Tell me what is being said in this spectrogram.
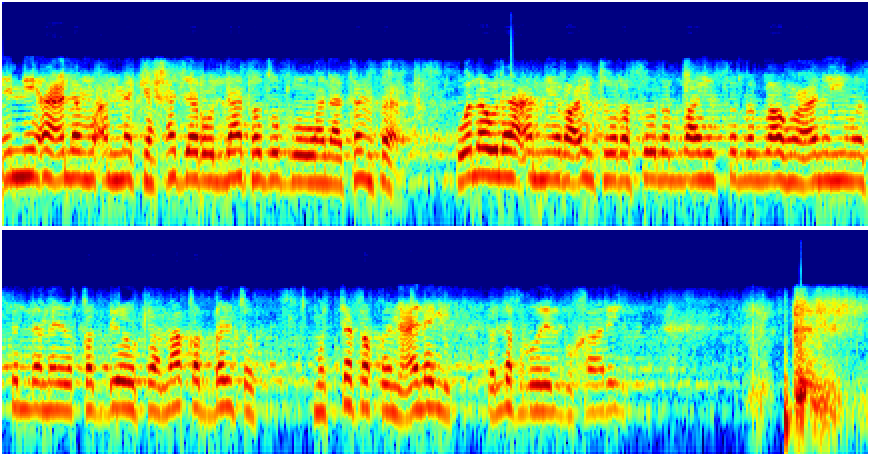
إني أعلم أنك حجر لا تضر ولا تنفع ولولا أني رأيت رسول الله صلى الله عليه وسلم يقبلك ما قبلتك متفق عليه واللفظ للبخاري.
